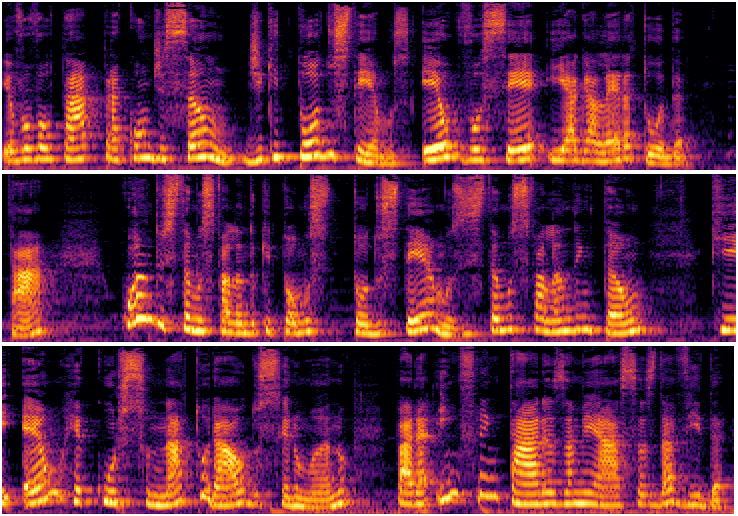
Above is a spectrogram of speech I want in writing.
eu vou voltar para a condição de que todos temos, eu, você e a galera toda, tá? Quando estamos falando que tomos, todos temos, estamos falando então que é um recurso natural do ser humano para enfrentar as ameaças da vida.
